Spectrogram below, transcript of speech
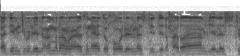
قدمت للعمرة وأثناء دخول المسجد الحرام جلست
